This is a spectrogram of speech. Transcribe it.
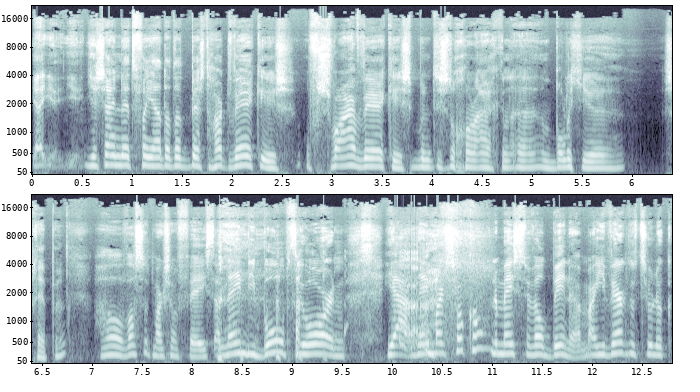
ja, je, je, zei net van ja dat het best hard werk is. Of zwaar werk is. Het is toch gewoon eigenlijk een, een bolletje scheppen. Oh, was het maar zo'n feest. Alleen die bol op die hoorn. Ja, nee, maar zo komen de meesten wel binnen. Maar je werkt natuurlijk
